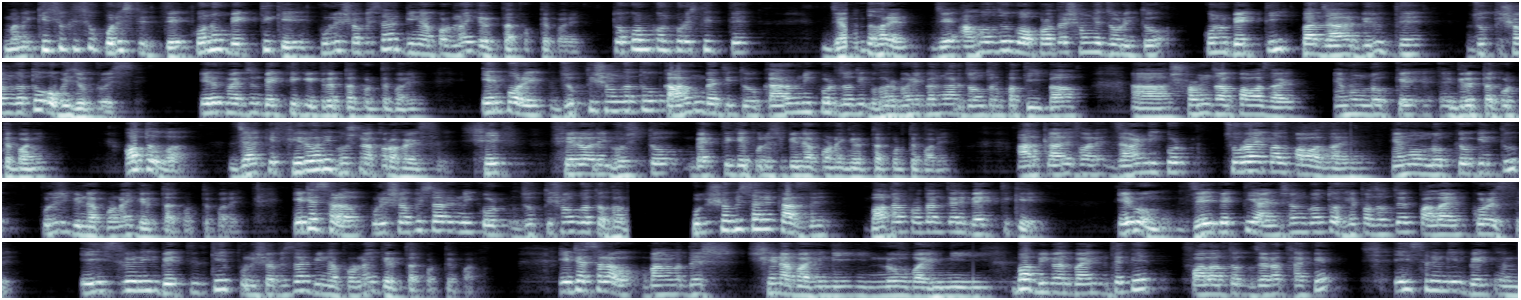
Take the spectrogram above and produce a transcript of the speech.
মানে কিছু কিছু পরিস্থিতিতে কোনো ব্যক্তিকে পুলিশ অফিসার বিনা পরোয়ানায় গ্রেপ্তার করতে পারে। তো কোন কোন পরিস্থিতিতে? যেমন ধরেন যে আমলযোগ্য অপরাধের সঙ্গে জড়িত কোনো ব্যক্তি বা যার বিরুদ্ধে যুক্তিসঙ্গত অভিযোগ রয়েছে। এরকম একজন ব্যক্তিকে গ্রেপ্তার করতে পারে। এরপরে যুক্তিসঙ্গত কারণ ব্যতীত কারণ নিকট যদি ঘর বাড়ি ভাঙার যন্ত্রপাতি বা সরঞ্জাম পাওয়া যায় এমন লোককে গ্রেপ্তার করতে পারে। অথবা যাকে ফেরোয়ারি ঘোষণা করা হয়েছে, সেই ফেরোয়ারি ঘোষিত ব্যক্তিকে পুলিশ বিনা পণে গ্রেপ্তার করতে পারে। আর কারে পারে যার নিকট চোরাই মাল পাওয়া যায়, এমন লোককেও কিন্তু পুলিশ বিনা পণায় গ্রেপ্তার করতে পারে। এটা ছাড়াও পুলিশ অফিসারের নিকট যুক্তিসঙ্গত ভাবে পুলিশ অফিসারের কাজে বাধা প্রদানকারী ব্যক্তিকে এবং যে ব্যক্তি আইনসঙ্গত হেফাজতে পালায়ন করেছে, এই শ্রেণির ব্যক্তিকে পুলিশ অফিসার বিনা পণায় গ্রেপ্তার করতে পারে। এটা ছাড়াও বাংলাদেশ সেনাবাহিনী, নৌবাহিনী বা বিমান বাহিনী থেকে পলাতক যারা থাকে, এই শ্রেণির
